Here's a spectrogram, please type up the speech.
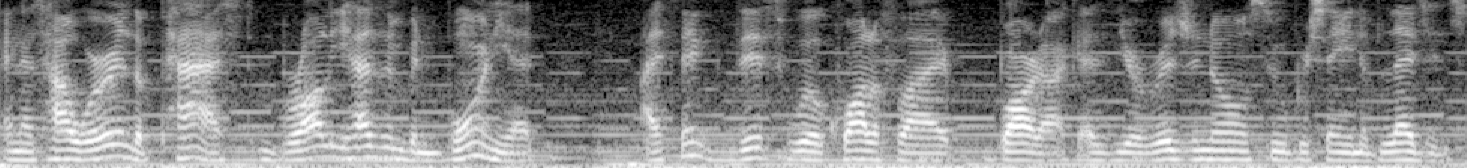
and as how we're in the past, Broly hasn't been born yet, I think this will qualify Bardock as the original Super Saiyan of Legends.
